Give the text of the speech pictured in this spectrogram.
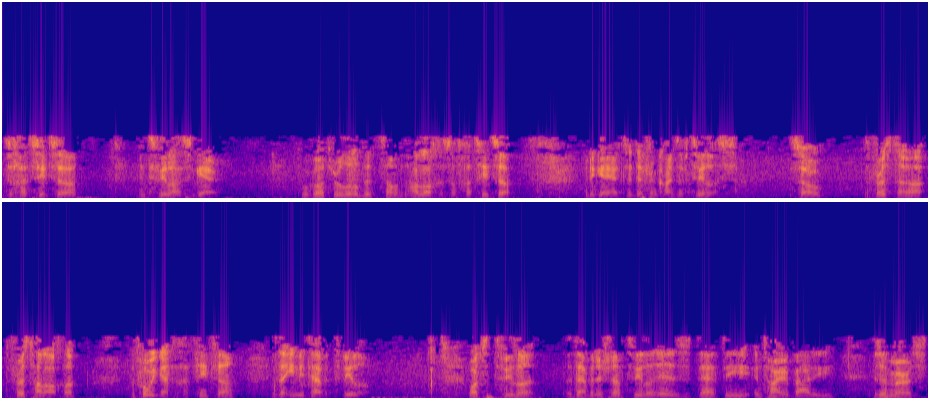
it's a chatzitza in tevilas ger. We'll go through a little bit some of the halachas of chatzitza, but again, it's a different kinds of tevilas. So, the first, uh, first halacha, before we get to chatzitza, is that you need to have a tevilah. What's a tevilah? The definition of tevilah is that the entire body is immersed,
